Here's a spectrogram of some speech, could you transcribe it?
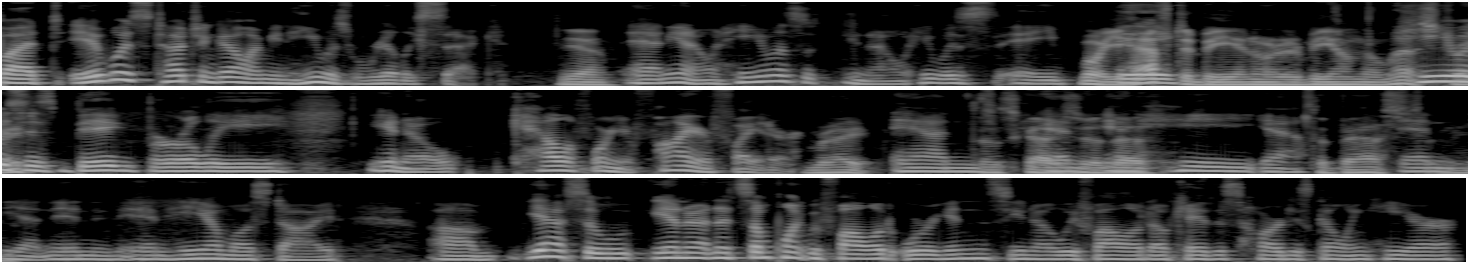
but it was touch and go. I mean, he was really sick, yeah. and you know, and he was you know he was a Well, you have to be in order to be on the list. He right? was this big burly, you know, California firefighter, right. and Those guys and, are and the- he yeah The best. I and mean, yeah, and, and and he almost died. Um, yeah, so you know, and at some point we followed organs. You know, we followed. Okay, this heart is going here,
